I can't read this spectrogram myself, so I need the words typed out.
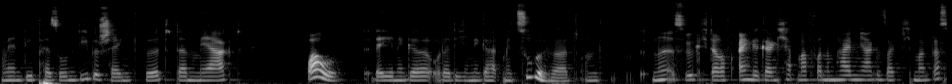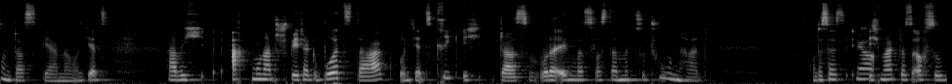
wenn die Person, die beschenkt wird, dann merkt, wow, derjenige oder diejenige hat mir zugehört und ne, ist wirklich darauf eingegangen. Ich habe mal vor einem halben Jahr gesagt, ich mag das und das gerne. Und jetzt habe ich acht Monate später Geburtstag und jetzt kriege ich das oder irgendwas, was damit zu tun hat. Das heißt, ja. ich mag das auch so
